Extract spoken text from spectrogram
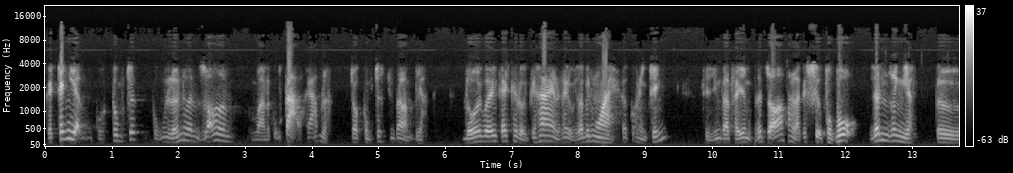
cái trách nhiệm của công chức cũng lớn hơn, rõ hơn và nó cũng tạo cái áp lực cho công chức chúng ta làm việc. Đối với cái thay đổi thứ hai là thay đổi ra bên ngoài các cơ quan hành chính thì chúng ta thấy một rất rõ là cái sự phục vụ dân doanh nghiệp từ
